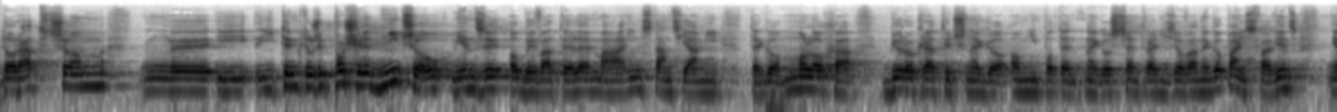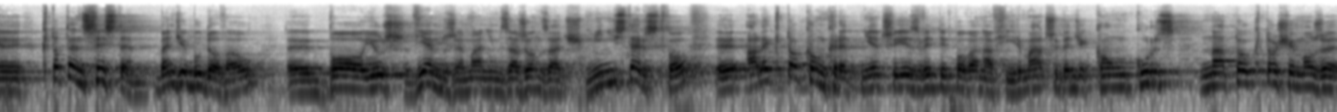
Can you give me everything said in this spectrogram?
doradczom i, i tym, którzy pośredniczą między obywatelem a instancjami tego molocha biurokratycznego, omnipotentnego, scentralizowanego państwa. Więc e, kto ten system będzie budował, bo już wiem, że ma nim zarządzać ministerstwo, e, ale kto konkretnie, czy jest wytypowana firma, czy będzie konkurs na to, kto się może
